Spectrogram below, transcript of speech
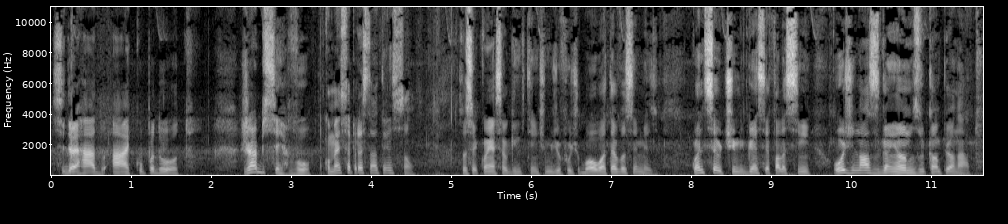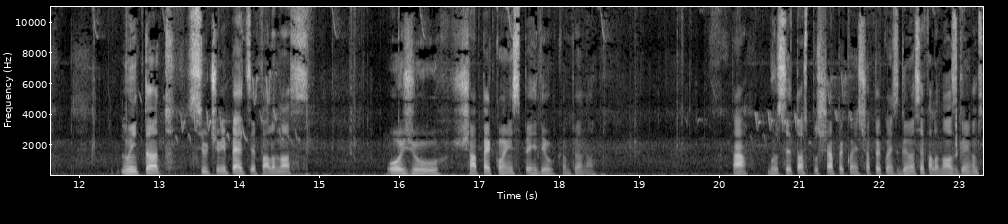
Se deu errado, ah, é culpa do outro. Já observou? Comece a prestar atenção. Se você conhece alguém que tem time de futebol, ou até você mesmo. Quando seu time ganha, você fala assim: hoje nós ganhamos o campeonato. No entanto, se o time perde, você fala: nossa, hoje o Chapecoense perdeu o campeonato. Tá? Você torce pro Chapecoense. Chapecoense ganhou, você fala: nós ganhamos.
